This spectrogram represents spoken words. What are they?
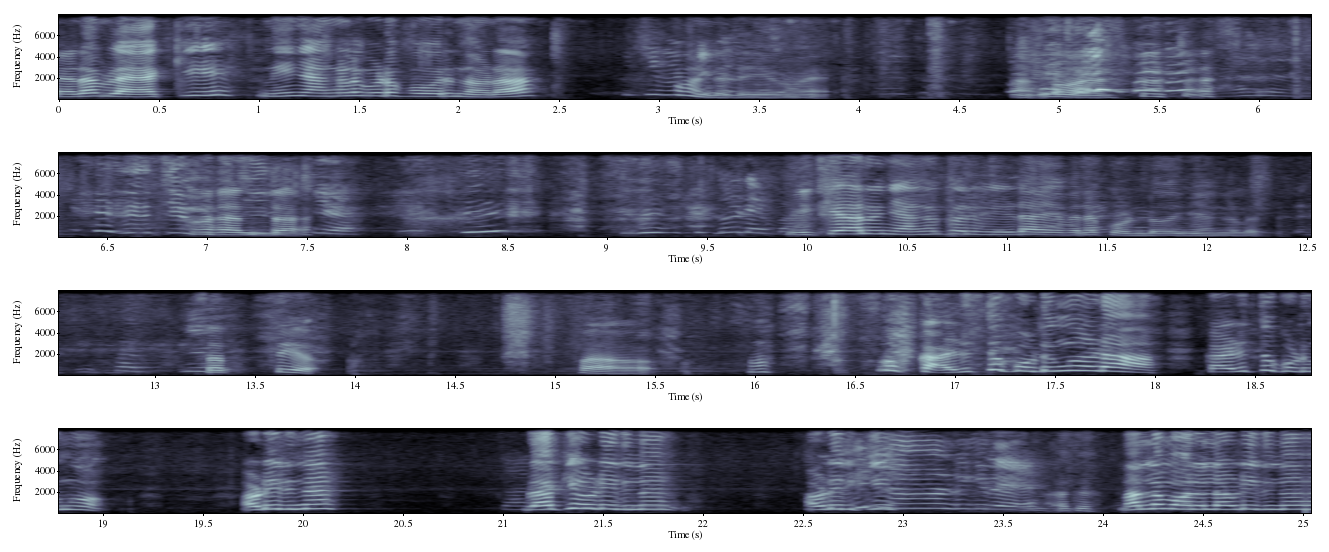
എടാ ബ്ലാക്കി നീ ഞങ്ങൾ കൂടെ പോരുന്നോടാ. എന്റെ ദൈവമേ. വേണ്ട. മിക്കാനും ഞങ്ങൾക്കൊരു വീടായി ഇവനെ കൊണ്ടുപോയി ഞങ്ങൾ. സത്യം. പാവം. ഓ കഴുത്ത് കൊടുങ്ങൂടാ കഴുത്ത് കൊടുങ്ങോ അവിടെ ഇരുന്നേ. ബ്ലാക്കി അവിടെ ഇരുന്നേ. അവിടെ ഇരിക്ക്. അത് നല്ല മോനല്ല അവിടെ ഇരുന്നേ.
